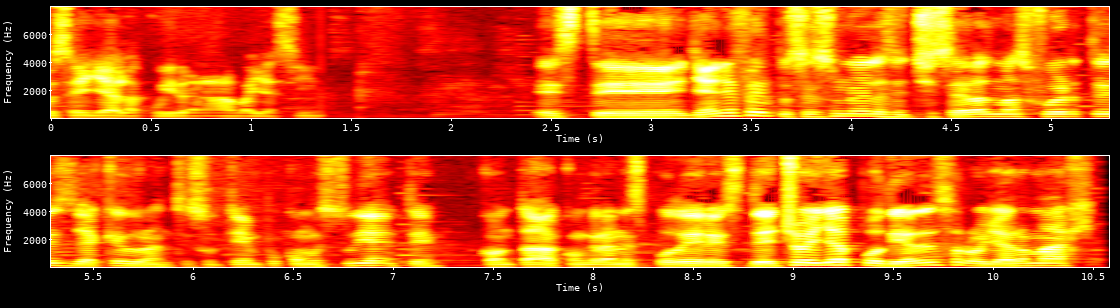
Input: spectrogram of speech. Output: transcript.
pues ella la cuidaba y así. Este, Jennifer pues es una de las hechiceras más fuertes, ya que durante su tiempo como estudiante contaba con grandes poderes. De hecho, ella podía desarrollar magia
